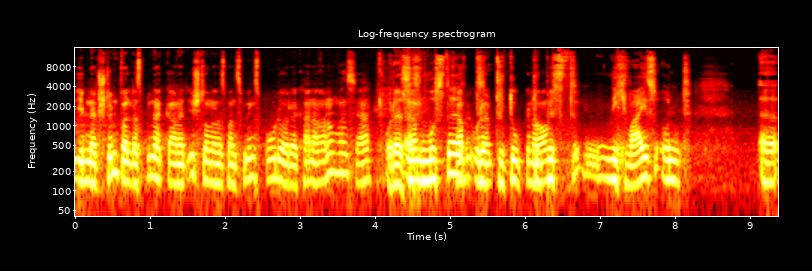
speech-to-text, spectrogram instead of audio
eben nicht stimmt, weil das bin halt gar nicht ich, sondern das ist mein Zwillingsbruder oder keine Ahnung was, ja. Oder es ist ein ähm, Muster, hab, oder, du, du, genau. du bist nicht weiß und äh,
